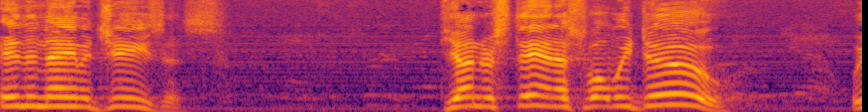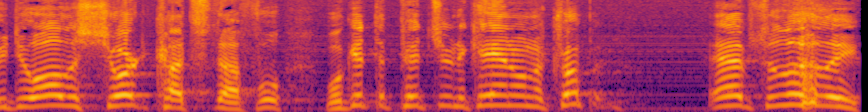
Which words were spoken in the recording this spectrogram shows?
in the name of Jesus. Do you understand? That's what we do. We do all the shortcut stuff. We'll, we'll get the pitcher and the can on the trumpet. Absolutely.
